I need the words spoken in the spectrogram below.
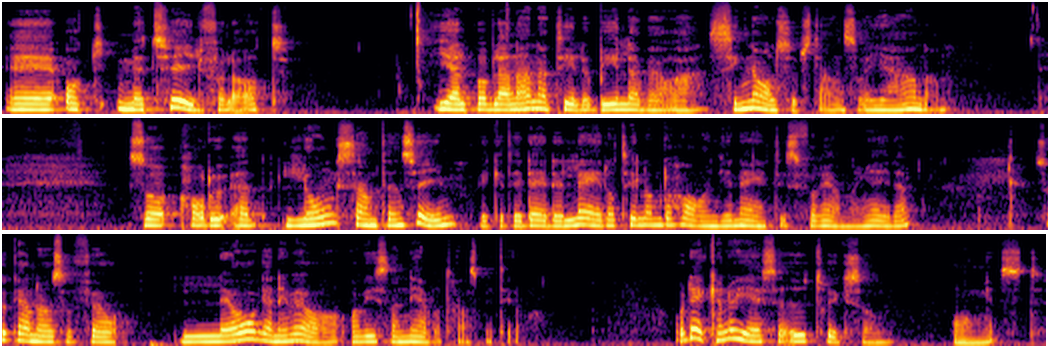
Eh, och metylfolat hjälper bland annat till att bilda våra signalsubstanser i hjärnan. Så har du ett långsamt enzym, vilket är det det leder till om du har en genetisk förändring i det, så kan du alltså få låga nivåer av vissa neurotransmittorer. Och det kan då ge sig uttryck som ångest,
